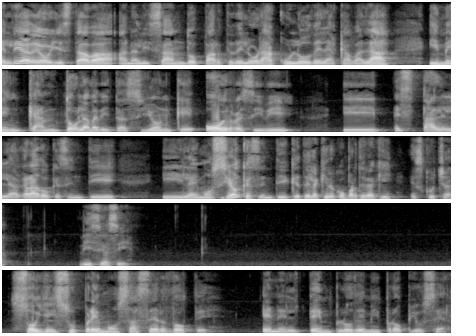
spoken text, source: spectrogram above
El día de hoy estaba analizando parte del oráculo de la Kabbalah y me encantó la meditación que hoy recibí y es tal el agrado que sentí y la emoción que sentí que te la quiero compartir aquí. Escucha, dice así. Soy el supremo sacerdote en el templo de mi propio ser.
